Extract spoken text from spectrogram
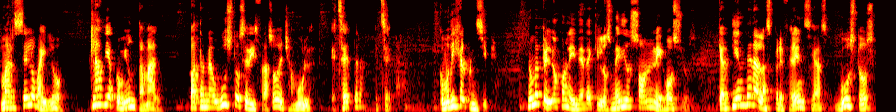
Marcelo bailó, Claudia comió un tamal, Patan Augusto se disfrazó de chamula, etcétera, etcétera. Como dije al principio, no me peleo con la idea de que los medios son negocios que atienden a las preferencias, gustos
